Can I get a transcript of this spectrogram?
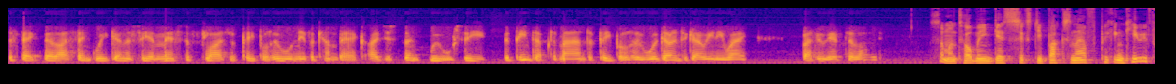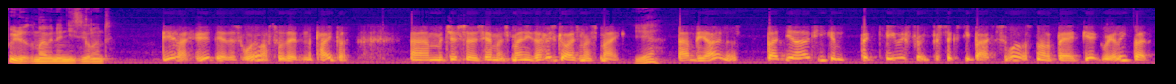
the fact that I think we're going to see a massive flight of people who will never come back. I just think we will see the pent up demand of people who were going to go anyway, but who have delayed. Someone told me you get 60 bucks an hour for picking kiwi fruit at the moment in New Zealand. Yeah, I heard that as well. I saw that in the paper. Um, it just shows how much money those guys must make. Yeah. Um, the owners. But, you know, if you can pick kiwi fruit for 60 bucks, well, it's not a bad gig, really. But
